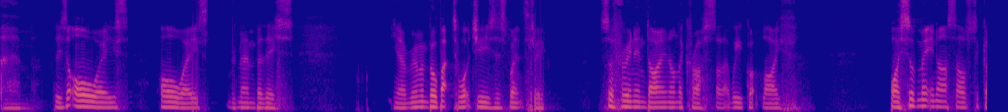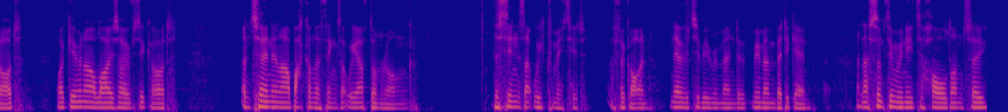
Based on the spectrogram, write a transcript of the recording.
um, there's always, always remember this. You know, remember back to what Jesus went through suffering and dying on the cross so that we've got life. By submitting ourselves to God, by giving our lives over to God, and turning our back on the things that we have done wrong, the sins that we've committed are forgotten, never to be remembered, remembered again. And that's something we need to hold on to.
